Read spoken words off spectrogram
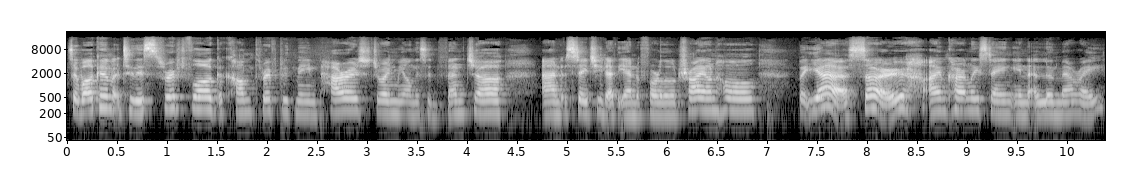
so welcome to this thrift vlog. Come thrift with me in Paris. Join me on this adventure and stay tuned at the end for a little try on haul. But yeah, so I'm currently staying in Le Marais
